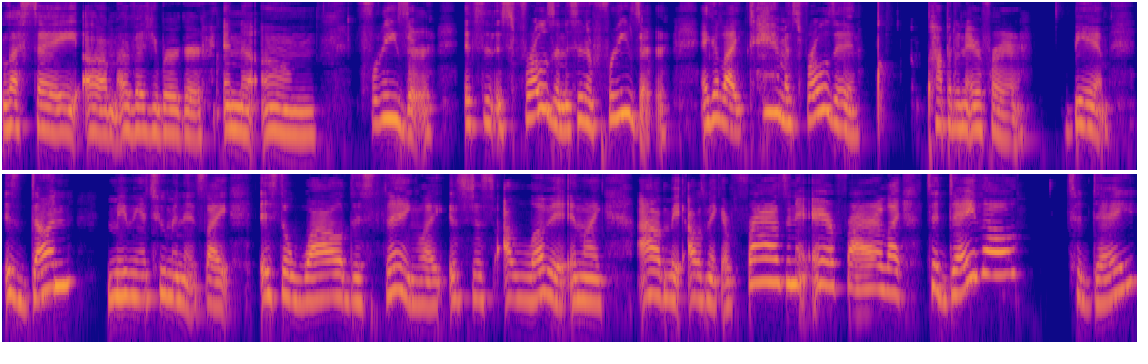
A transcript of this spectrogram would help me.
let's say um a veggie burger in the um freezer. It's it's frozen. It's in a freezer, and you're like, damn, it's frozen. Pop it in the air fryer. Bam, it's done maybe in two minutes. Like it's the wildest thing. Like it's just I love it. And like I made I was making fries in the air fryer. Like today though, today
